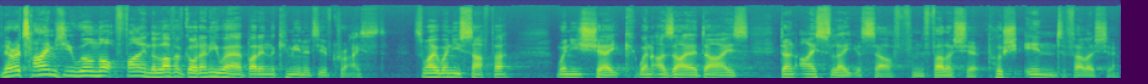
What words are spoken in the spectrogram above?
There are times you will not find the love of God anywhere but in the community of Christ. That's why when you suffer, when you shake, when Isaiah dies, don't isolate yourself from the fellowship, push into fellowship.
